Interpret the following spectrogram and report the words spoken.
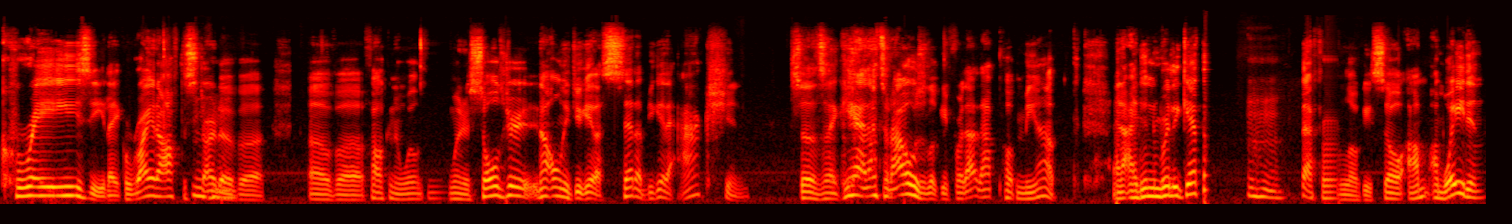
crazy. Like right off the start Mhm. of uh of uh Falcon and Winter Soldier, not only do you get a setup, you get an action. So it's like, yeah, that's what I was looking for. That that put me up, and I didn't really get Mm-hmm. that from Loki. So I'm I'm waiting.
